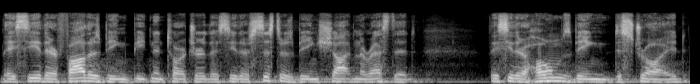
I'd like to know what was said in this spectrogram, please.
they see their fathers being beaten and tortured, they see their sisters being shot and arrested, they see their homes being destroyed.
